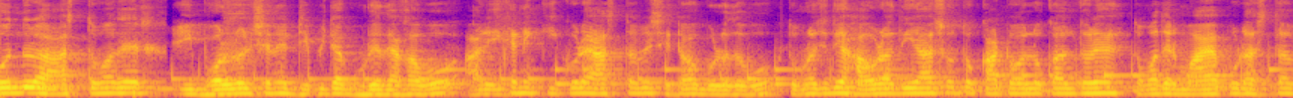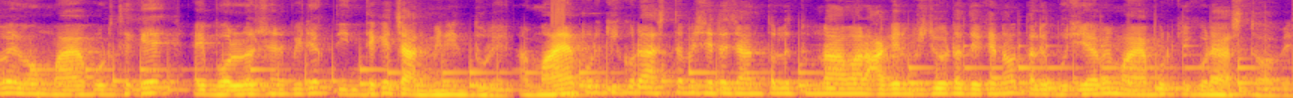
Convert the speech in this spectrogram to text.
বন্ধুরা, আজ তোমাদের এই বল্লল সেনের ডিপিটা ঘুরে দেখাবো, আর এখানে কি করে আসতে হবে সেটাও বলে দেবো। তোমরা যদি হাওড়া দিয়ে আসো, তো কাটোয়া লোকাল ধরে তোমাদের মায়াপুর আসতে হবে এবং মায়াপুর থেকে এই বল্লল সেন পিঠে তিন থেকে চার মিনিট দূরে। আর মায়াপুর কি করে আসতে হবে সেটা জানতে হলে তোমরা আমার আগের ভিডিওটা দেখে নাও, তাহলে বুঝে যাবে মায়াপুর কি করে আসতে হবে।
